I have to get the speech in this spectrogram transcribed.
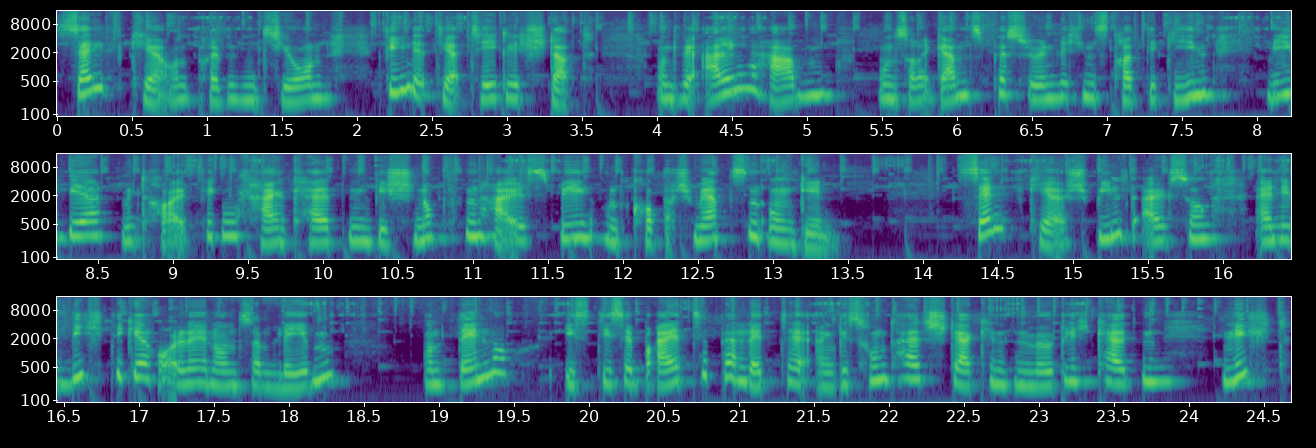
Selfcare und Prävention findet ja täglich statt und wir alle haben unsere ganz persönlichen Strategien, wie wir mit häufigen Krankheiten wie Schnupfen, Halsweh und Kopfschmerzen umgehen. Selfcare spielt also eine wichtige Rolle in unserem Leben und dennoch ist diese breite Palette an gesundheitsstärkenden Möglichkeiten nicht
